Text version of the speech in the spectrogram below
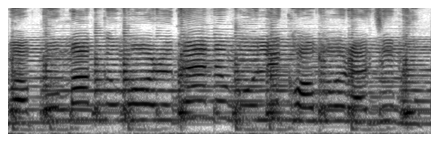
বাপু মাক মোর দেন বলে খবর আজি মুখ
